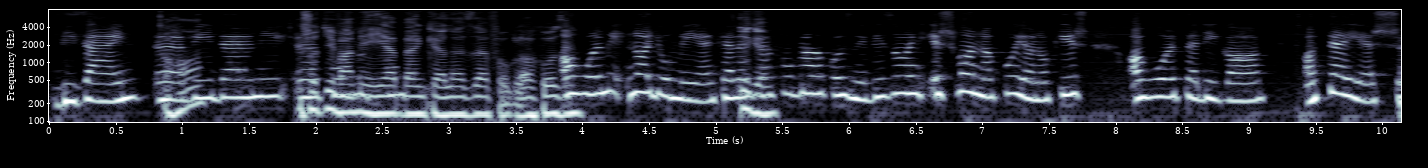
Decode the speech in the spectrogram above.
design Aha. védelmi. És ott nyilván mélyebben kell ezzel foglalkozni. Ahol mi, nagyon mélyen kell Igen. ezzel foglalkozni bizony, és vannak olyanok is, ahol pedig a a teljes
